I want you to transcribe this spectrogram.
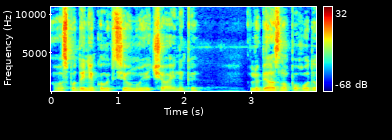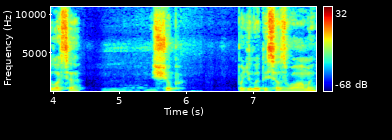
господиня колекціонує чайники, люб'язно погодилася, щоб поділитися з вами.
